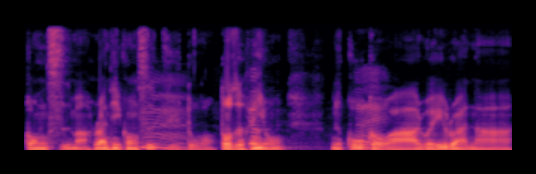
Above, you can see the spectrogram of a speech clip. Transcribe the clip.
公司嘛，软体公司居多，嗯、都是很有，那 Google 啊、微软啊。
